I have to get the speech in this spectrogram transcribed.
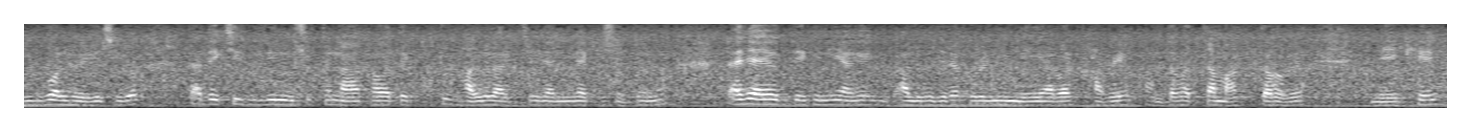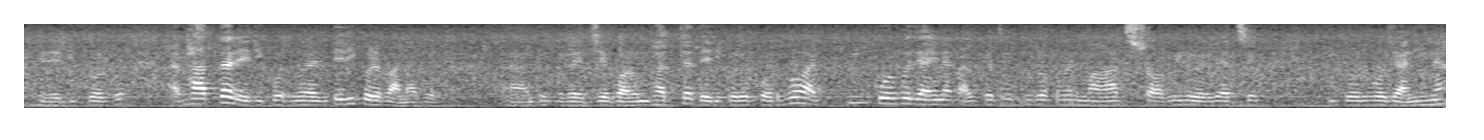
দুর্বল হয়ে গেছিল। তা দেখছি দুদিন ওষুধটা না খাওয়াতে একটু ভালো লাগছে, জানি না কিসের জন্য। তাই যাই হোক, দেখে নিই আগে আলু ভাজাটা করে নিই, মেয়ে আবার খাবে, পান্তা ভাতটা মাখতে হবে। মেখে রেডি করব। আর ভাতটা রেডি দেরি করে বানাবো। দুপুরের যে গরম ভাতটা দেরি করে করব। আর কী করব জানি না, কালকে তো দু রকমের মাছ সবই রয়ে গেছে। কী করব জানি না।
